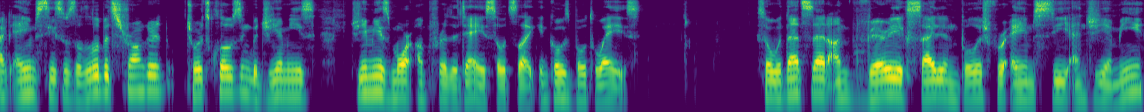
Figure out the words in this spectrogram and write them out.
fact, AMC's was a little bit stronger towards closing, but GME's GME is more up for the day, so it's like it goes both ways. So with that said, I'm very excited and bullish for AMC and GME.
